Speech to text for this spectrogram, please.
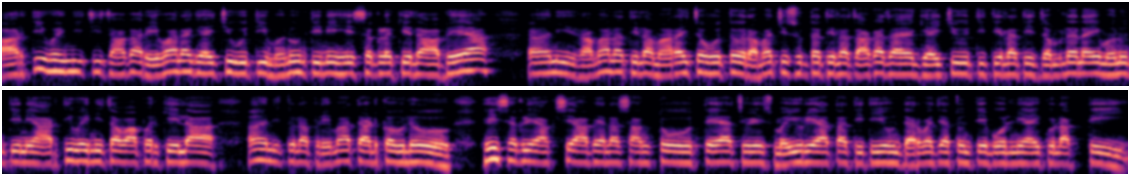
आरती वहिनीची जागा रेवाला घ्यायची होती. म्हणून तिने हे सगळं केलं आभ्या. आणि रमाला तिला मारायचं होतं. रमाची सुद्धा तिला जागा जा घ्यायची होती. तिला ते जमलं नाही. म्हणून तिने आरती वहिनीचा वापर केला. आणि तुला प्रेमात अडकवलं. हे सगळे अक्षय आभ्याला सांगतो. त्याच वेळेस मयुरी आता तिथे येऊन दरवाजातून ते बोलणे ऐकू लागते.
